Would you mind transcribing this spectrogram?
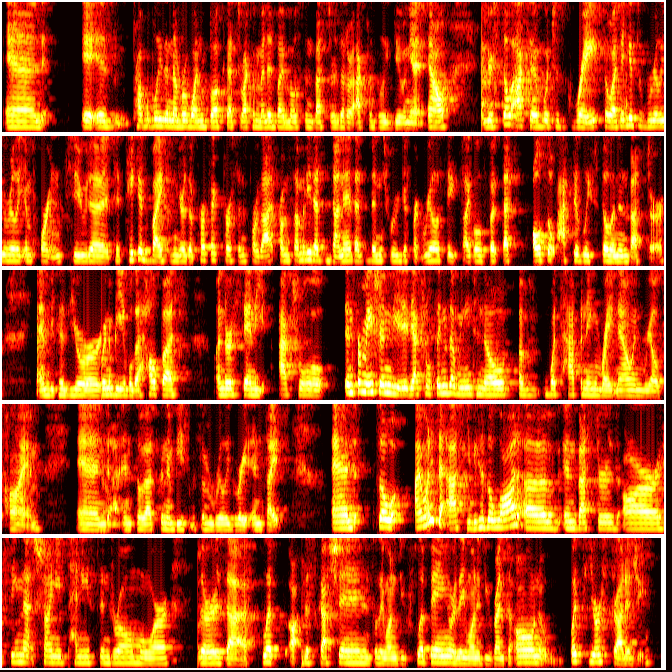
And it is probably the number one book that's recommended by most investors that are actively doing it. Now, you're still active, which is great. So I think it's really, really important to, to, to take advice, and you're the perfect person for that from somebody that's done it, that's been through different real estate cycles, but that's also actively still an investor. And because you're going to be able to help us understand the actual information, the, the actual things that we need to know of what's happening right now in real time. And, yeah. uh, and so that's going to be some, some really great insights. And so I wanted to ask you because a lot of investors are seeing that shiny penny syndrome or there's a flip uh, discussion and so they want to do flipping or they want to do rent to own. What's your strategy?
